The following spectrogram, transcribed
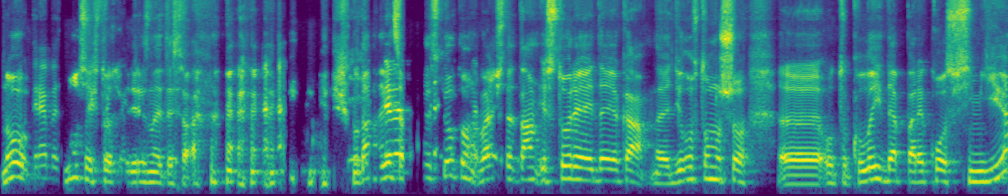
Ну, Треба мусить хтось відрізнитися. Ну там дивіться, Спілком, бачите, там історія йде яка. Е, Діло в тому, що е, от коли йде перекос в сім'ї,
